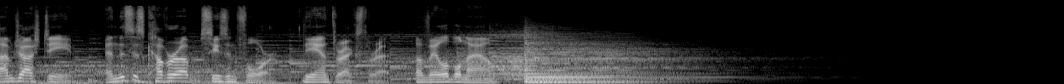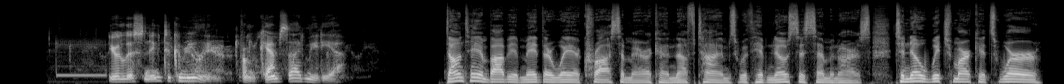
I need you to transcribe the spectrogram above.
I'm Josh Dean, and this is Cover Up Season 4 The Anthrax Threat. Available now. You're listening to Chameleon from Campside Media. Dante and Bobby had made their way across America enough times with hypnosis seminars to know which markets were,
